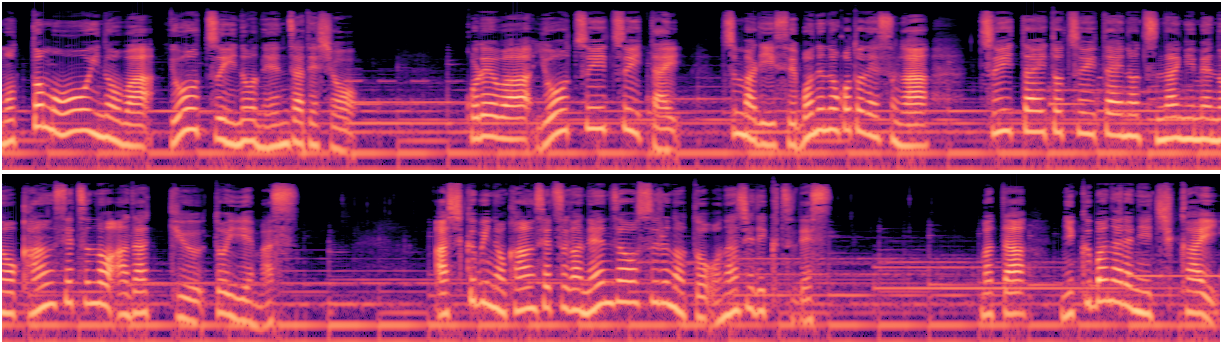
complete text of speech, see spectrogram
最も多いのは腰椎の捻挫でしょう。これは腰椎椎体、つまり背骨のことですが、椎体と椎体のつなぎ目の関節の亜脱臼と言えます足首の関節が捻挫をするのと同じ理屈ですまた肉離れに近い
